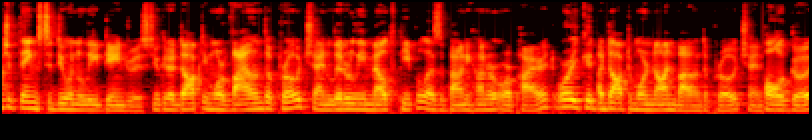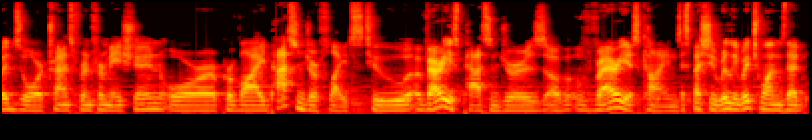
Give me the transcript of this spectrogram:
Bunch of things to do in Elite Dangerous. You could adopt a more violent approach and literally melt people as a bounty hunter or pirate, or you could adopt a more non-violent approach and haul goods or transfer information or provide passenger flights to various passengers of various kinds, especially really rich ones that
